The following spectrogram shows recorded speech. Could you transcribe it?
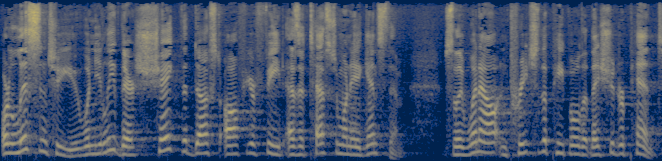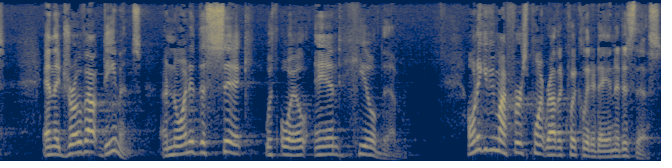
or listen to you when you leave there, shake the dust off your feet as a testimony against them. So they went out and preached to the people that they should repent. And they drove out demons, anointed the sick with oil, and healed them. I want to give you my first point rather quickly today, and it is this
